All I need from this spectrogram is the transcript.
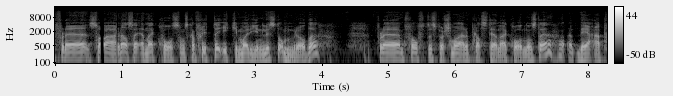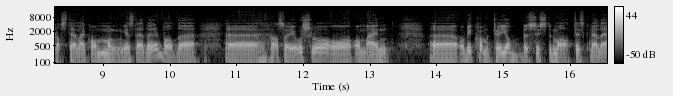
for det, så er det altså NRK som skal flytte, ikke Marienlyst område. For det får ofte spørsmål er det plass til NRK noe sted. Det er plass til NRK mange steder, både eh, altså i Oslo og omegn. Uh, og vi kommer til å jobbe systematisk med det.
